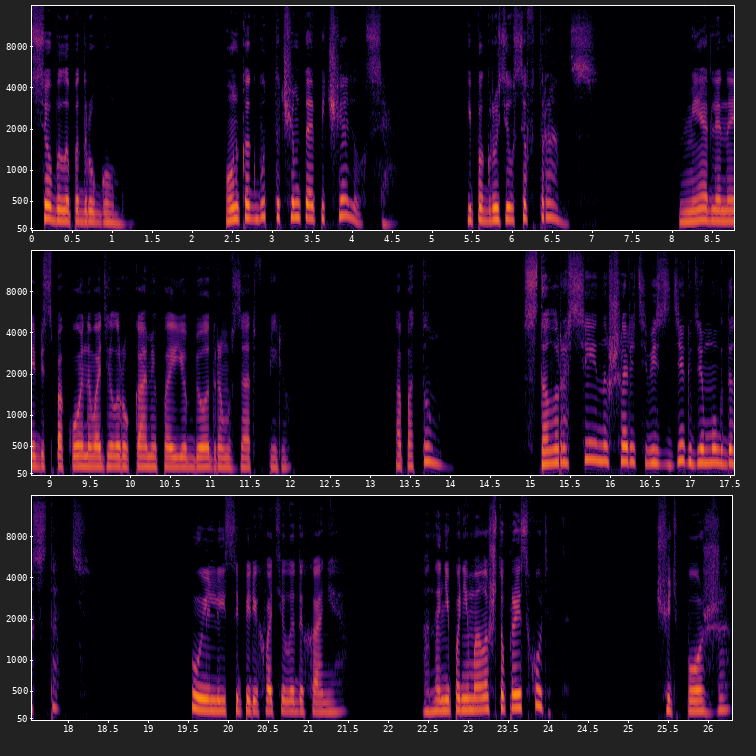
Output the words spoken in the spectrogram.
все было по-другому. Он как будто чем-то опечалился и погрузился в транс. Медленно и беспокойно водил руками по ее бедрам взад-вперед. А потом стал рассеянно шарить везде, где мог достать. У Элисы перехватило дыхание. Она не понимала, что происходит. Чуть позже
